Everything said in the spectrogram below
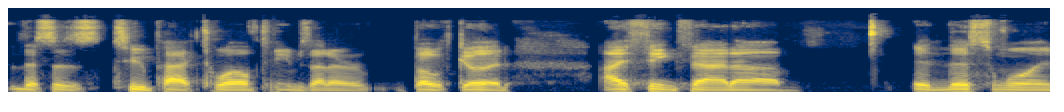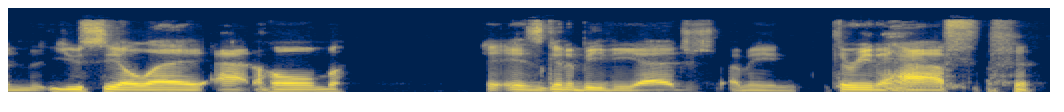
this is two Pac 12 teams that are both good. I think that um, in this one, UCLA at home is going to be the edge. I mean, three and a half.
